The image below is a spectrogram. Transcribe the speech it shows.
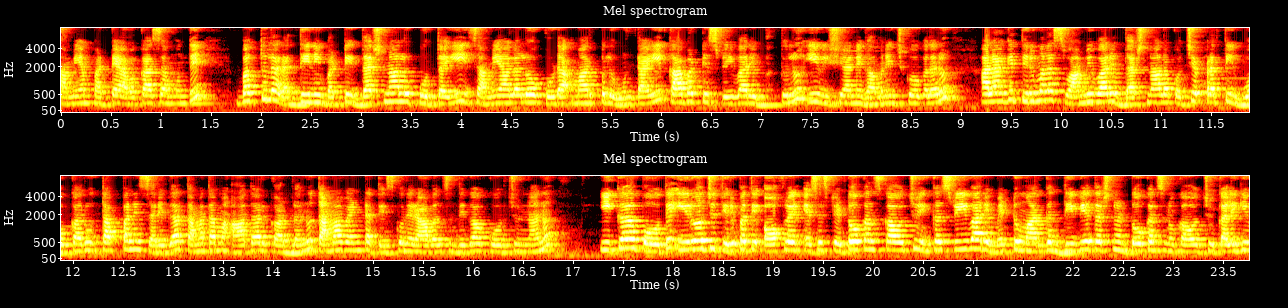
సమయం పట్టే అవకాశం ఉంది. భక్తుల రద్దీని బట్టి దర్శనాలు పూర్తయి సమయాలలో కూడా మార్పులు ఉంటాయి. కాబట్టి శ్రీవారి భక్తులు ఈ విషయాన్ని గమనించుకోగలరు. అలాగే తిరుమల స్వామివారి దర్శనాలకు వచ్చే ప్రతి ఒక్కరూ తప్పనిసరిగా తమ తమ ఆధార్ కార్డులను తమ వెంట తీసుకుని రావాల్సిందిగా కోరుచున్నాను. ఇకపోతే ఈ రోజు తిరుపతి ఆఫ్లైన్ ఎస్ఎస్టీ టోకన్స్ కావచ్చు ఇంకా శ్రీవారి మెట్టు మార్గం దివ్య దర్శనం టోకన్స్ను కావచ్చు కలిగి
